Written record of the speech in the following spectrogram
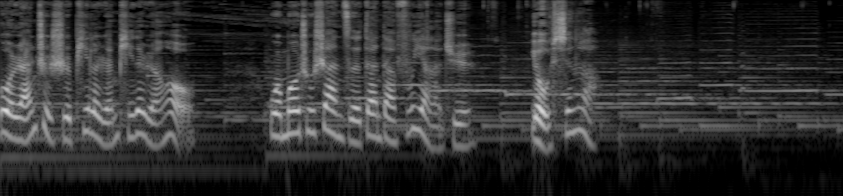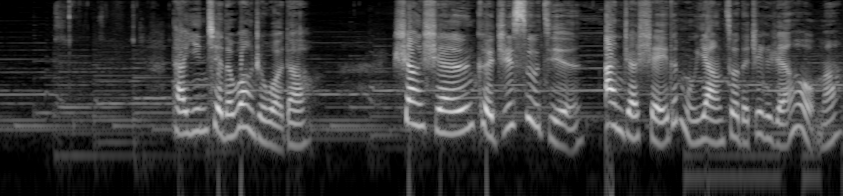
果然只是披了人皮的人偶。我摸出扇子，淡淡敷衍了句：“有心了。”他殷切地望着我道：“上神可知素锦按着谁的模样做的这个人偶吗？”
